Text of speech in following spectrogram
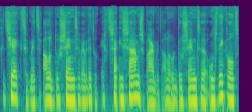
gecheckt met alle docenten. We hebben dit ook echt in samenspraak met alle docenten ontwikkeld.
